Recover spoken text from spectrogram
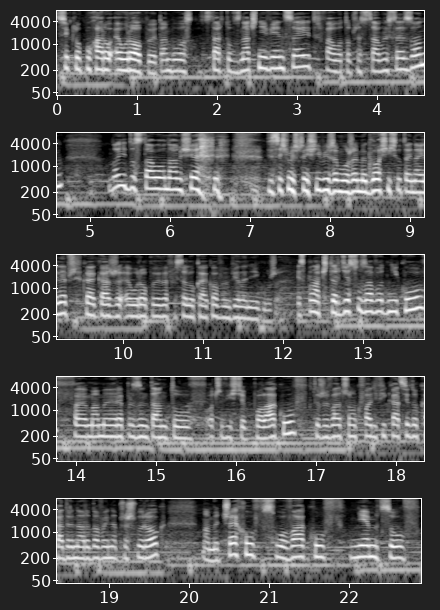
cyklu Pucharu Europy. Tam było startów znacznie więcej, trwało to przez cały sezon. No i dostało nam się, jesteśmy szczęśliwi, że możemy gościć tutaj najlepszych kajakarzy Europy we freestylu kajakowym w Jeleniej Górze. Jest ponad 40 zawodników, e, mamy reprezentantów oczywiście Polaków, którzy walczą o kwalifikacje do kadry narodowej na przyszły rok. Mamy Czechów, Słowaków, Niemców,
